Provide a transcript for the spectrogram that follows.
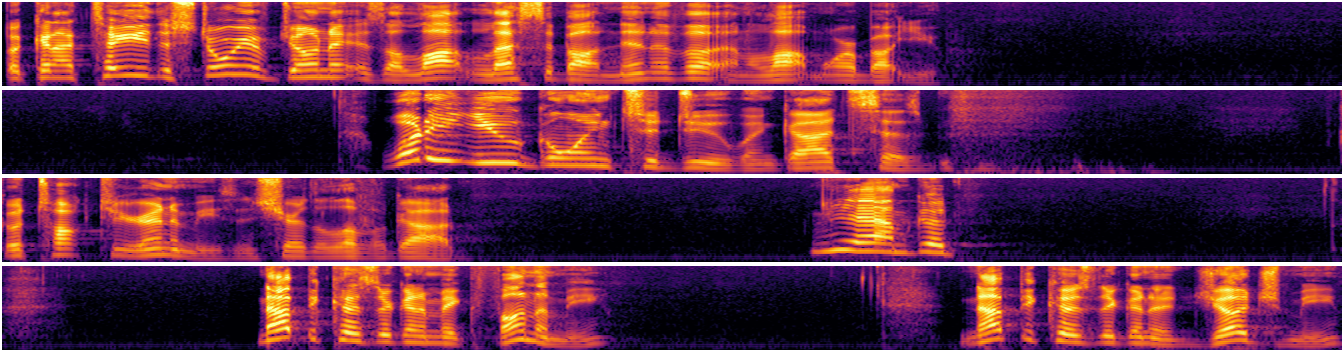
But can I tell you, the story of Jonah is a lot less about Nineveh and a lot more about you. What are you going to do when God says, Go talk to your enemies and share the love of God. Yeah, I'm good. Not because they're going to make fun of me, not because they're going to judge me,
